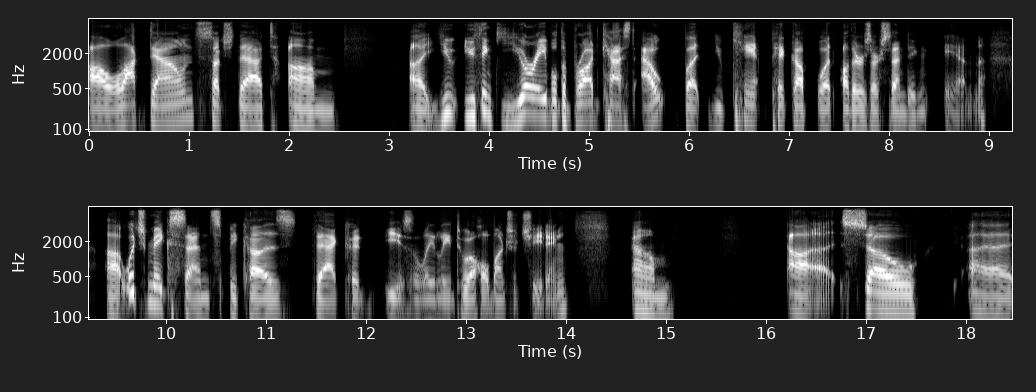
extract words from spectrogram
uh, locked down, such that um, uh, you you think you're able to broadcast out, but you can't pick up what others are sending in, uh, which makes sense because that could easily lead to a whole bunch of cheating. Um, uh, so, uh,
